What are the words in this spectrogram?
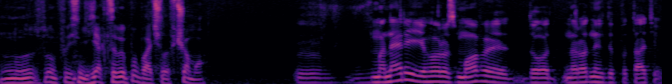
Ну, поясніть, як це ви побачили? В чому? В- манері його розмови до народних депутатів.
